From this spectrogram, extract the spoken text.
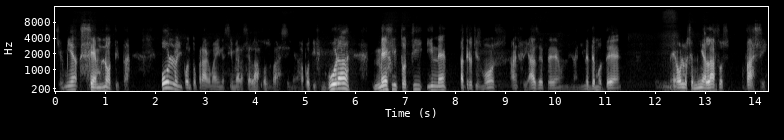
και μία σεμνότητα. Όλο λοιπόν το πράγμα είναι σήμερα σε λάθος βάση. Από τη φιγούρα μέχρι το τι είναι πατριωτισμός, αν χρειάζεται, αν είναι ντεμοντέ, είναι όλο σε μία λάθος βάση.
